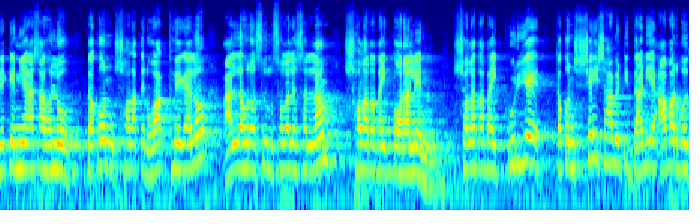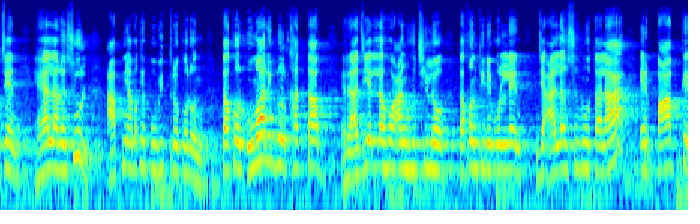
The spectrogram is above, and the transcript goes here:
ডেকে নিয়ে আসা হলো। তখন সলাতের ওয়াক্ত হয়ে গেল, আল্লাহ রসুল সাল্লাহ সাল্লাম সলাত আদায় করালেন। সলাত আদায় করিয়ে তখন সেই সাহাবিটি দাঁড়িয়ে আবার বলছেন, হে আল্লাহ রসুল, আপনি আমাকে পবিত্র করুন। তখন উমার ইবনুল খাত্তাব রাজি আল্লাহ আনহু ছিল। তখন তিনি বললেন যে, আল্লাহ সুবতালা এর পাপকে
